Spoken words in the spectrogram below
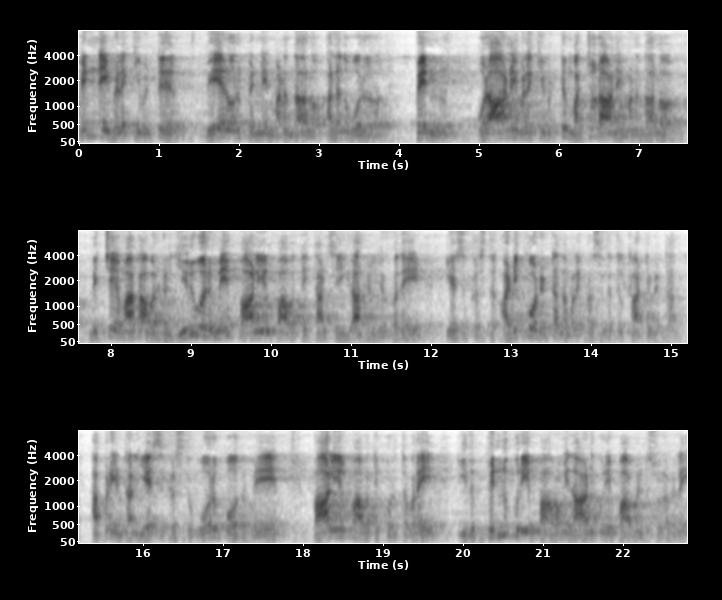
பெண்ணை விலக்கிவிட்டு வேறொரு பெண்ணை மணந்தாலோ அல்லது ஒரு பெண் ஒரு ஆணை விலக்கிவிட்டு மற்றொரு ஆணை மணந்தாலோ நிச்சயமாக அவர்கள் இருவருமே பாலியல் பாவத்தை தான் செய்கிறார்கள் என்பதை இயேசு கிறிஸ்து அடிக்கோடிட்டு அந்த மலைப்பிரசங்கத்தில் காட்டிவிட்டார். அப்படி என்றால் இயேசு கிறிஸ்து ஒருபோதுமே பாலியல் பாவத்தை பொறுத்தவரை இது பெண்ணுக்குரிய பாவம் இது ஆணுக்குரிய பாவம் என்று சொல்லவில்லை.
